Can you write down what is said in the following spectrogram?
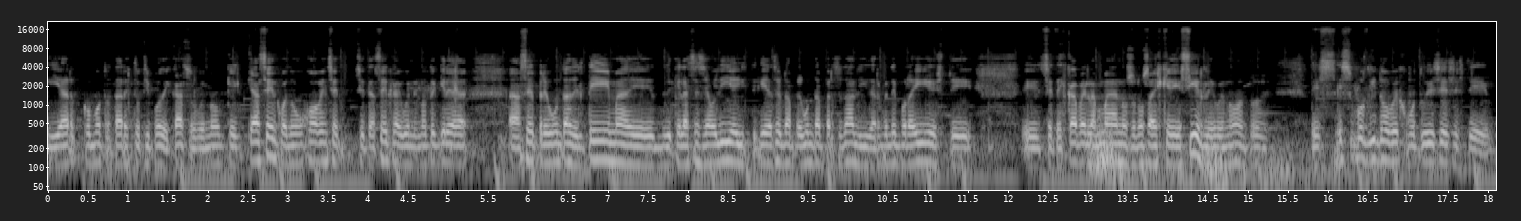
guiar cómo tratar estos tipos de casos. Bueno, ¿qué, qué hacer cuando un joven se, se, te acerca y bueno, no te quiere hacer preguntas del tema, de, de que le has enseñado el día y te quiere hacer una pregunta personal? Y de repente por ahí este, eh, se te escapa en las manos o no sabes qué decirle, bueno, entonces es, es un poquito, pues, como tú dices, este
